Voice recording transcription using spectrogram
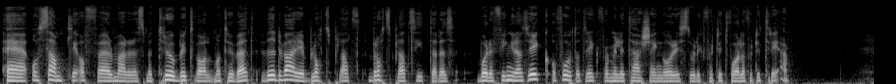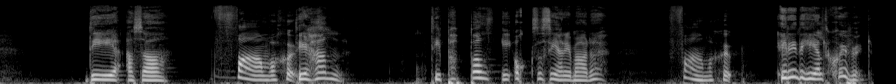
Eh, och samtliga offer mördades med trubbigt våld mot huvudet. Vid varje brottsplats, brottsplats hittades både fingeravtryck och fotavtryck från militärkängor i storlek 42 eller 43. Det är alltså, Fan vad sjukt. det är han. Det är pappan är också seriemördare. Fan vad sjukt. Är det inte helt sjukt?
